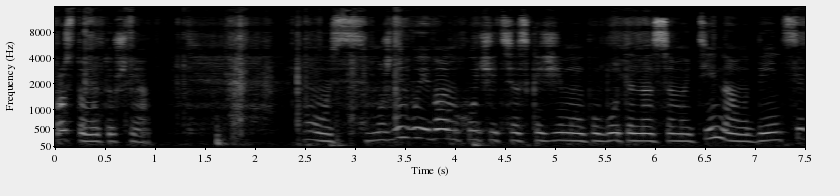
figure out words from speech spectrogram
просто метушня. Ось, можливо, і вам хочеться, скажімо, побути на самоті, наодинці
